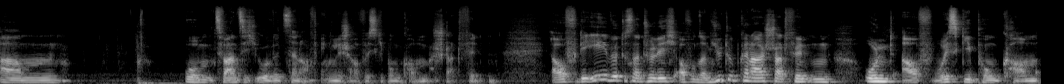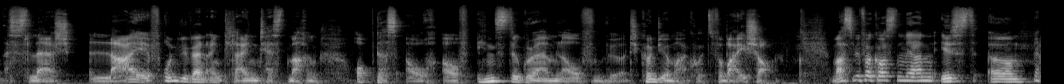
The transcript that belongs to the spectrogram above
ähm, um 20 Uhr wird es dann auf Englisch auf whisky.com stattfinden. Auf DE wird es natürlich auf unserem YouTube-Kanal stattfinden und auf whisky.com slash live. Und wir werden einen kleinen Test machen, ob das auch auf Instagram laufen wird. Könnt ihr mal kurz vorbeischauen. Was wir verkosten werden, ist ähm, ja,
